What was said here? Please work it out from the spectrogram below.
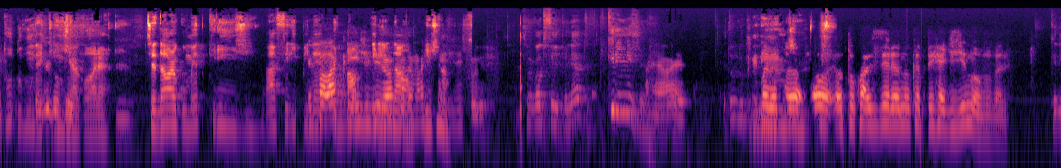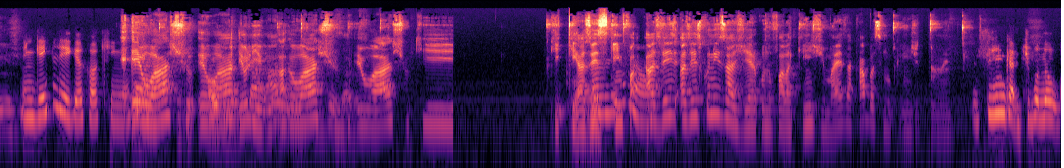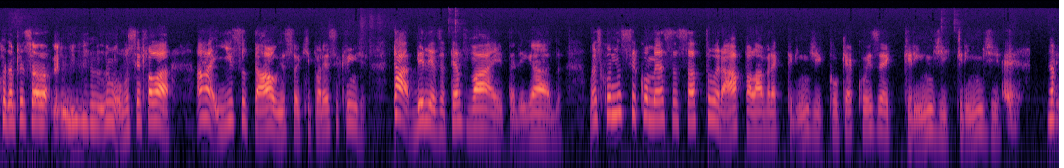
Todo mundo é cringe agora. Você dá um argumento cringe. Ah, Felipe E Neto. falar não, cringe virou a não, coisa mais cringe de todas. você não gosta do Felipe Neto? Cringe. Na real é. É tudo cringe. Mano, eu tô, eu, eu tô quase zerando o Cuphead de novo, velho. Cringe. Ninguém liga, Coquinha. Eu acho, eu, a, eu ligo, Caralho, eu acho, eu acho que. Que, que às vezes quem fa- às vezes, às vezes quando exagera, quando fala cringe demais, acaba sendo cringe também. Sim, cara, tipo, não, quando a pessoa. Não, você falar, ah, isso tal, isso aqui parece cringe. Tá, beleza, até vai, tá ligado? Mas quando você começa a saturar a palavra cringe, qualquer coisa é cringe, cringe. É.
